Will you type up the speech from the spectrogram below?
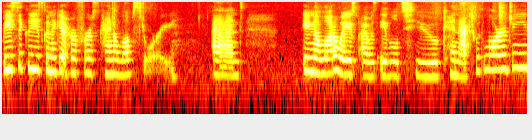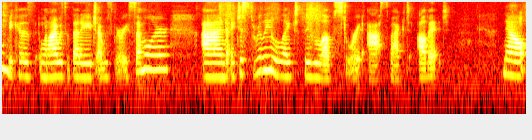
basically is going to get her first kind of love story. And in a lot of ways I was able to connect with Lara Jean because when I was at that age I was very similar and I just really liked the love story aspect of it. Now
